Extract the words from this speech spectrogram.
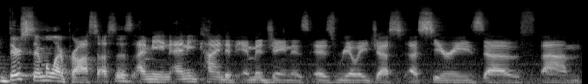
there's similar processes. I mean, any kind of imaging is, is really just a series of um,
